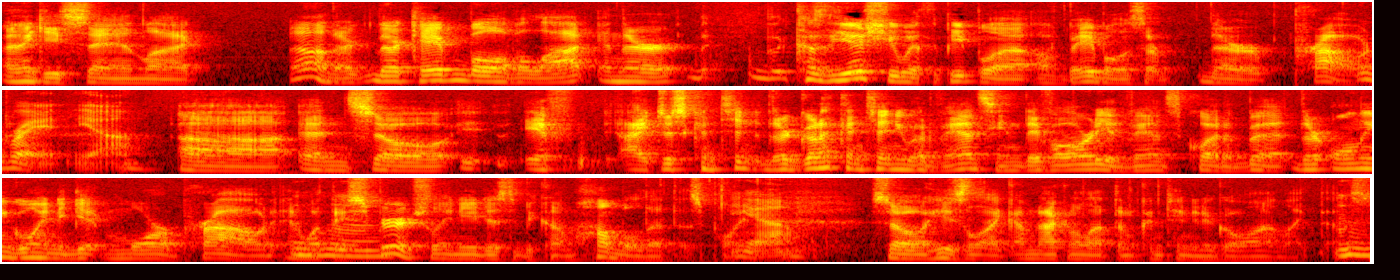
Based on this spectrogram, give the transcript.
I think he's saying like, oh, they're they're capable of a lot, and they're because the issue with the people of Babel is they're they're proud, Right? Yeah. uh, and so if I just continue, they're going to continue advancing. They've already advanced quite a bit. They're only going to get more proud, and what they spiritually need is to become humbled at this point. Yeah. So he's like, I'm not going to let them continue to go on like this.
